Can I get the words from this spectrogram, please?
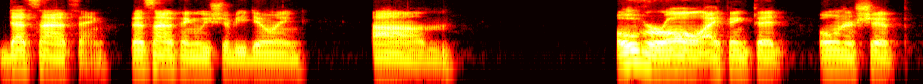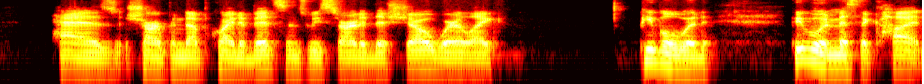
that's not a thing. That's not a thing we should be doing. Um, overall, I think that ownership has sharpened up quite a bit since we started this show, where like people would people would miss the cut,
